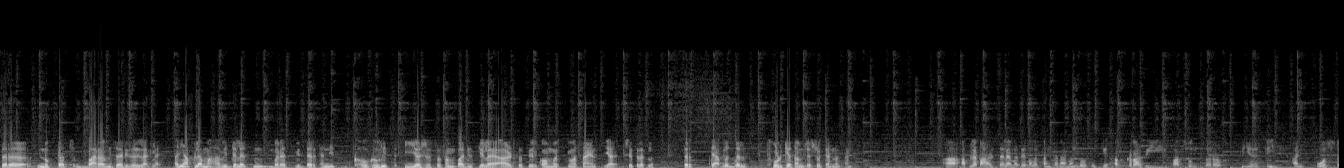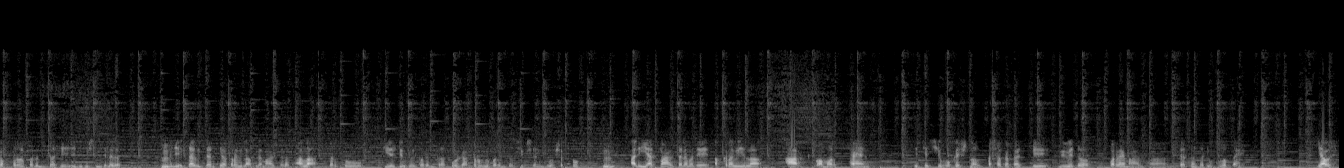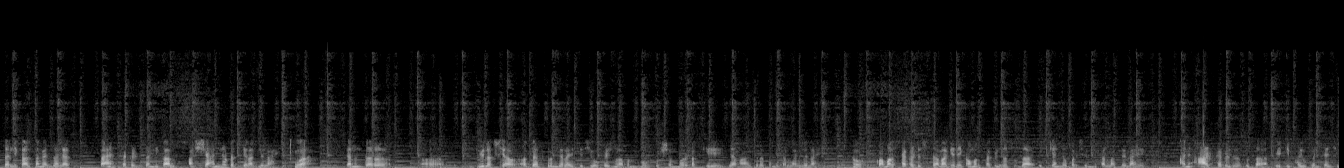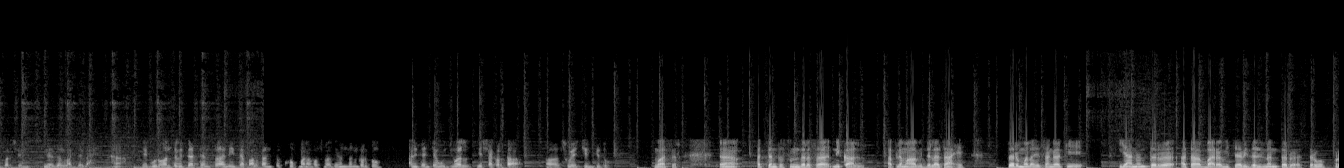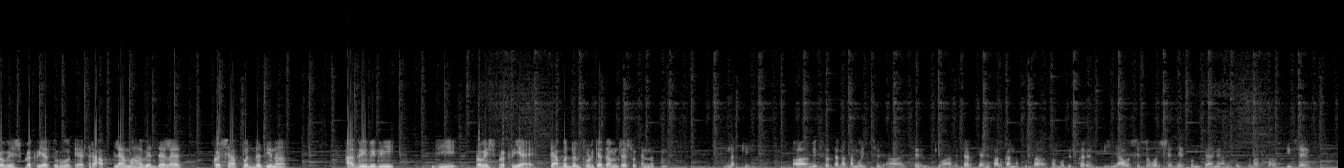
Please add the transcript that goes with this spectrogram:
तर नुकताच बारावीचा रिझल्ट लागलाय. आणि आपल्या महाविद्यालयातून बऱ्याच विद्यार्थ्यांनी घवघवीत यश असं संपादित केलं आहे आर्ट्स असेल कॉमर्स किंवा सायन्स या क्षेत्रातलं. तर त्याबद्दल थोडक्यात आमच्या श्रोत्यांना सांगा. आपल्या महाविद्यालयामध्ये मला सांगताना आनंद होतो की अकरावी पासून तर पीएचडी आणि पोस्ट डॉक्टरल पर्यंत हे एज्युकेशन दिलं जातं. म्हणजे एकदा विद्यार्थी अकरावीला आपल्या महाविद्यालयात आला तर तो पीएचडी होईपर्यंत पोस्ट डॉक्टर होईपर्यंत शिक्षण घेऊ शकतो. आणि याच महाविद्यालयामध्ये अकरावीला आर्ट कॉमर्स सायन्स याच्याशी व्होकेशनल अशा प्रकारचे विविध पर्याय विद्यार्थ्यांसाठी उपलब्ध आहेत. यावर्षीचा निकाल सांगायचा झाल्यास सायन्स फॅकल्टीचा निकाल हा शहाण्णव टक्के लागलेला आहे. त्यानंतर अ, द्विलक्ष अभ्यासक्रम ज्याला याच्याशी व्होकेशनल आपण म्हणू तो शंभर टक्के या महाविद्यालयाचा निकाल लागलेला आहे. हो. कॉमर्स फॅकल्टी सुद्धा मागे नाही कॉमर्स फॅकल्टीचा सुद्धा एक्क्याण्णव पर्सेंट निकाल लागलेला आहे. आणि आर्ट फॅकल्टीचा सुद्धा एटी फाईव्ह पंच्याऐंशी पर्सेंट रिझल्ट लागलेला आहे. हा. मी गुणवंत विद्यार्थ्यांचं आणि त्या पालकांचं खूप मनापासून अभिनंदन करतो आणि त्यांच्या उज्ज्वल यशाकरता अ, सुयश चिंतितो. वा सर. अत्यंत सुंदर असा निकाल आपल्या महाविद्यालयाचा आहे. तर मला हे सांगा की यानंतर आता बारावीच्या रिझल्ट नंतर सर्व प्रवेश प्रक्रिया सुरू होते. आहे तर आपल्या महाविद्यालयात कशा पद्धतीनं आगळी वेगळी जी प्रवेश प्रक्रिया आहे त्याबद्दल थोडक्यात आमच्या श्रोत्यांना सांगा. नक्की. मी श्रोत्यांना सांगू इच्छेल किंवा विद्यार्थी आणि पालकांना सुद्धा संबोधित करेल की यावर्षीचं वर्ष हे तुमच्या आणि आमच्या जीवनातलं अतिशय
